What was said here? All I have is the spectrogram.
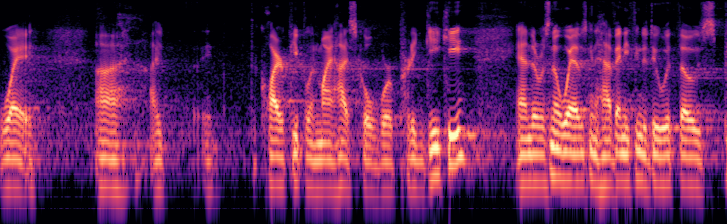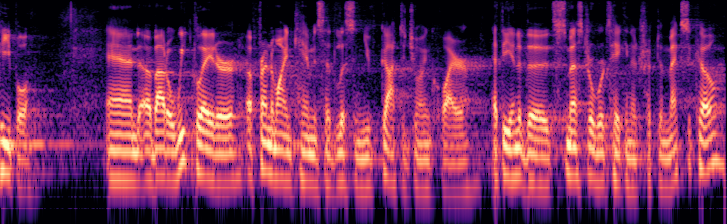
way. Uh, I, the choir people in my high school were pretty geeky, and there was no way I was going to have anything to do with those people. And about a week later, a friend of mine came and said, Listen, you've got to join choir. At the end of the semester, we're taking a trip to Mexico,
